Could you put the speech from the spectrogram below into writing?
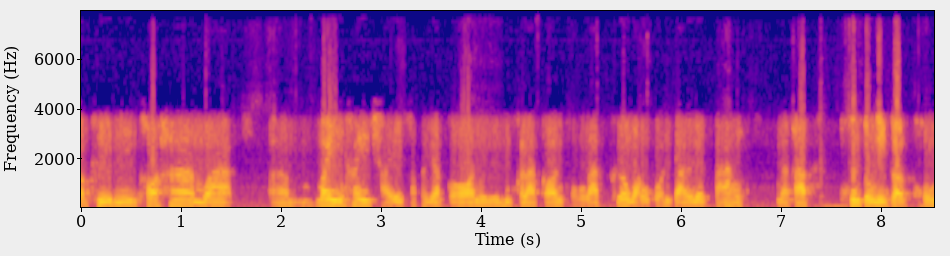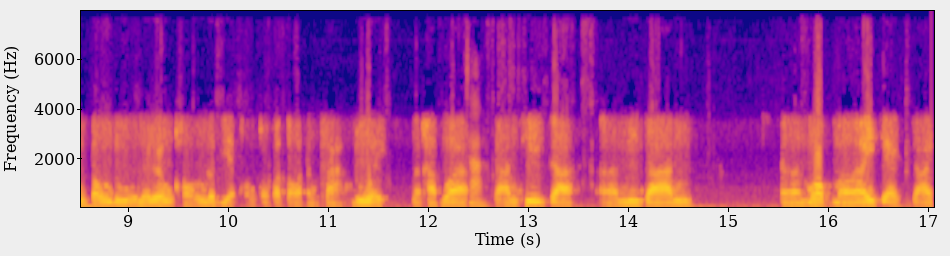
ก็คือมีข้อห้ามว่าไม่ให้ใช้ทรัพยากรหรือบุคลากรของรัฐ เพื่อหวังผลการเลือกตั้ง นะครับ ซึ่งตรงนี้ก็คงต้องดูในเรื่องของระเบียบของกกตต่างๆด้วยนะครับ ว่าค่ะการที่จะเอ่อมีการเอ่อมอบหมายแจกจ่าย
